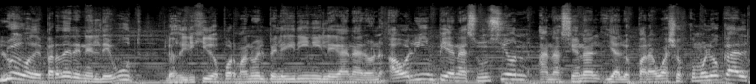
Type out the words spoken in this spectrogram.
Luego de perder en el debut, los dirigidos por Manuel Pellegrini le ganaron a Olimpia en Asunción, a Nacional y a los paraguayos como local,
